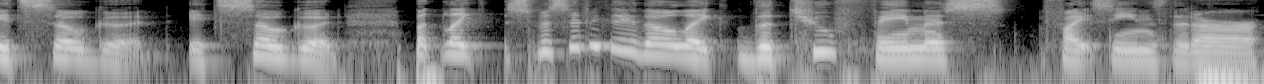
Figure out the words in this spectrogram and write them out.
it's so good. It's so good. But like specifically though, like the two famous fight scenes that are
